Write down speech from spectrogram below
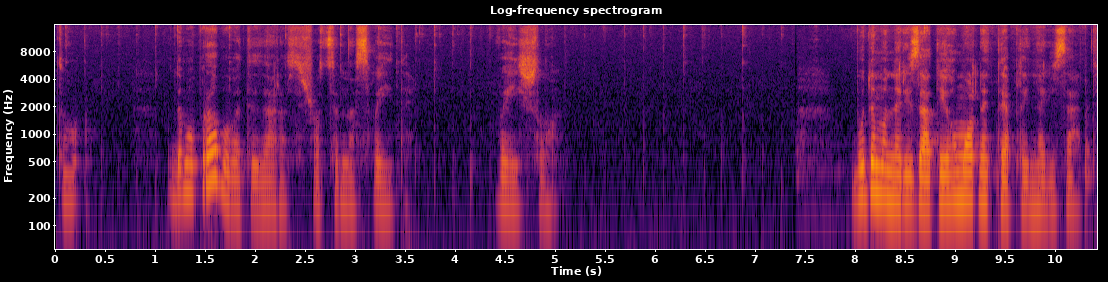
то будемо пробувати зараз, що це в нас вийде. Вийшло. Будемо нарізати, його можна й теплий нарізати.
